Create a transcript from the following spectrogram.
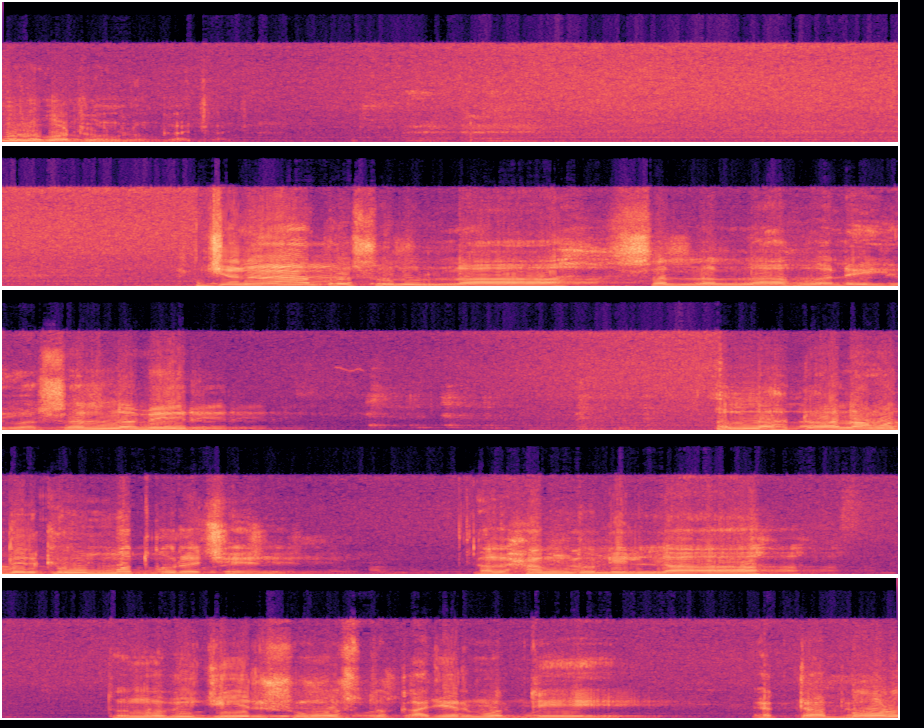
কোনো গঠনমূলক কাজ হয় জনাব রসুল্লাহ সাল্লাহ আলহি আল্লাহ তাআলা আমাদেরকে উম্মত করেছেন। আলহামদুলিল্লাহ, তো নবীজির সমস্ত কাজের মধ্যে একটা বড়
